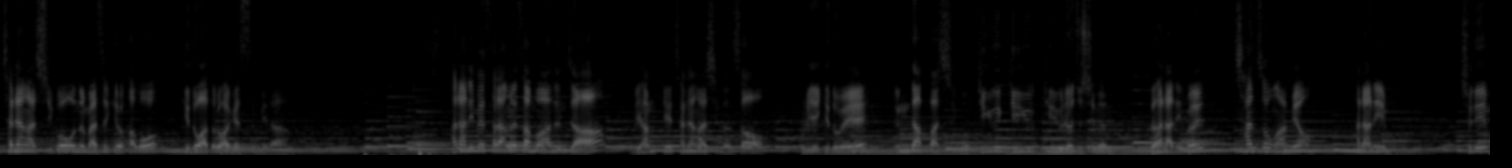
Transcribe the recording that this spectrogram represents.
찬양하시고 오늘 말씀 기억하고 기도하도록 하겠습니다. 하나님의 사랑을 사모하는 자 우리 함께 찬양하시면서 우리의 기도에 응답하시고 귀, 귀, 기울여 주시는 그 하나님을 찬송하며 하나님 주님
